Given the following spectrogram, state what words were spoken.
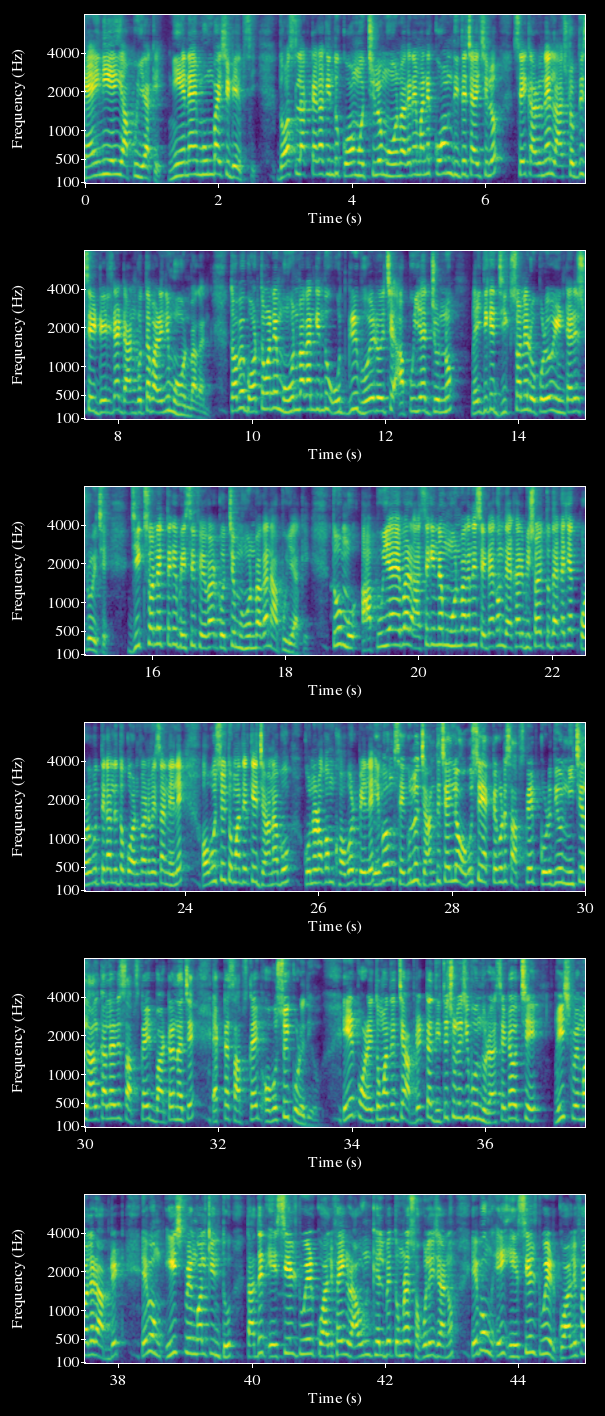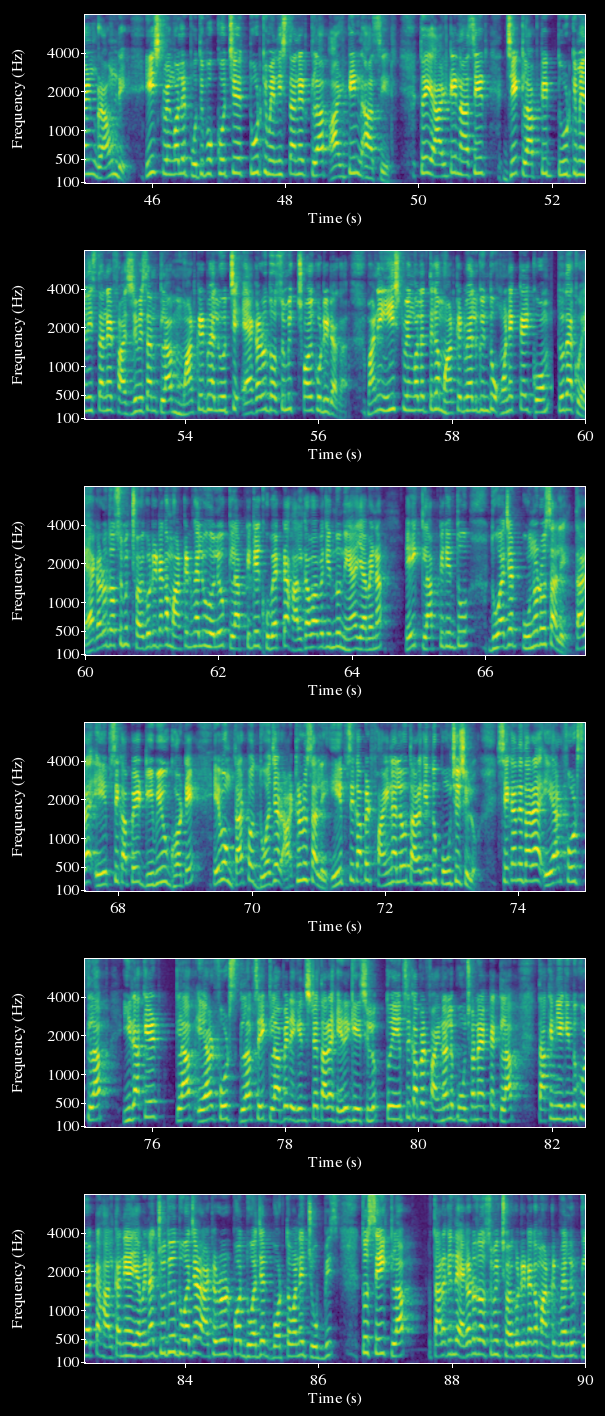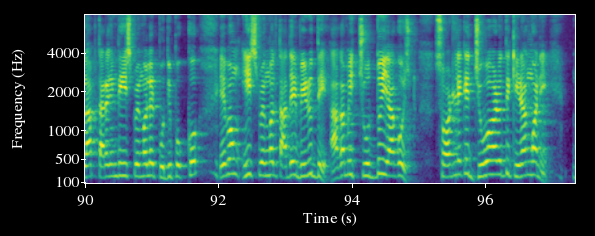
নেয়নি এই আপুইয়াকে, নিয়ে নেয় মুম্বাই সিডিএফসি দশ লাখ টাকা কিন্তু কম হচ্ছিল মোহনবাগানে মানে কম দিতে চাইছিল, সেই কারণে লাস্ট অব্দি সেই ডিলটা ডান করতে পারেনি মোহনবাগান তবে বর্তমানে মোহনবাগান কিন্তু উদ্গ্রীব হয়ে রয়েছে আপুইয়ার জন্য এইদিকে জিকসনের ওপরেও ইন্টারেস্ট রয়েছে। জিকসনের থেকে বেশি ফেভার করছে মোহনবাগান আপুইয়াকে। তো আপুইয়া এবার আসে কিনা মোহনবাগানে সেটা এখন দেখার বিষয়। তো দেখা যাক, পরবর্তীকালে তো কনফার্মেশন এলে অবশ্যই তোমাদেরকে জানাব কোনো রকম খবর পেলে। এবং সেগুলো জানতে চাইলে অবশ্যই একটা করে সাবস্ক্রাইব করে দিও। নিচে লাল কালারের সাবস্ক্রাইব বাটন আছে, একটা সাবস্ক্রাইব অবশ্যই করে দিও। এরপরে তোমাদের যে আপডেটটা দিতে চলেছি বন্ধুরা, সেটা হচ্ছে ইস্ট বেঙ্গলের আপডেট এবং ইস্ট বেঙ্গল কিন্তু তাদের এসিএল টু এর কোয়ালিফাইং রাউন্ড খেলবে, তোমরা সকলেই জানো। এবং এই এসিএল টু এর কোয়ালিফাইং গ্রাউন্ডে ইস্ট বেঙ্গলের প্রতিপক্ষ হচ্ছে তুর্কমেনিস্তানের ক্লাব আলটিন আসির তো এই আলটিন আসির যে ক্লাবটি তুর্কমেনিস্তানের first division club market value হচ্ছে এগারো দশমিক ছয় কোটি টাকা। মানে ইস্ট বেঙ্গলের থেকে মার্কেট ভ্যালু কিন্তু অনেকটাই কম। তো দেখো, এগারো দশমিক ছয় কোটি টাকা মার্কেট ভ্যালু হলেও ক্লাবটিকে খুব একটা হালকাভাবে কিন্তু নেওয়া যাবে না। এই ক্লাবটি কিন্তু দু সালে তারা এএফসি কাপের ডিবিউ ঘটে এবং তারপর দু সালে এএফসি কাপের ফাইনালেও তারা কিন্তু পৌঁছেছিল। সেখানে তারা এয়ার ফোর্স ক্লাব ইরাকের ক্লাব এয়ার ফোর্স ক্লাব সেই ক্লাবের এগেনস্টে তারা হেরে গিয়েছিল। তো এফসি কাপের ফাইনালে পৌঁছানো একটা ক্লাব, তাকে নিয়ে কিন্তু খুব একটা হালকা নেওয়া যাবে না। যদিও দু হাজার পর দু হাজার বর্তমানে চব্বিশ, তো সেই ক্লাব তারা কিন্তু এগারো দশমিক ছয় কোটি টাকা মার্কেট ভ্যালুর ক্লাব তারা কিন্তু ইস্ট বেঙ্গলের প্রতিপক্ষ এবং ইস্ট বেঙ্গল তাদের বিরুদ্ধে আগামী চোদ্দোই আগস্ট সল্টলেকের যুবভারতী ক্রীড়াঙ্গনে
